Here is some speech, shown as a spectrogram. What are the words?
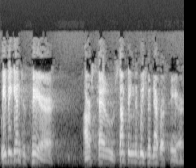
We begin to fear ourselves, something that we should never fear.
